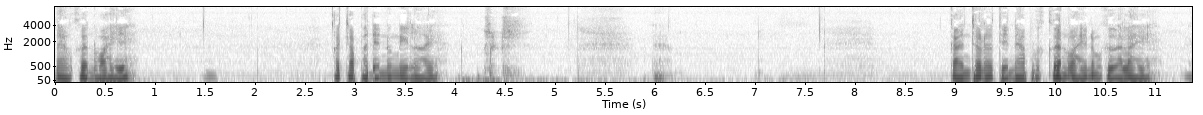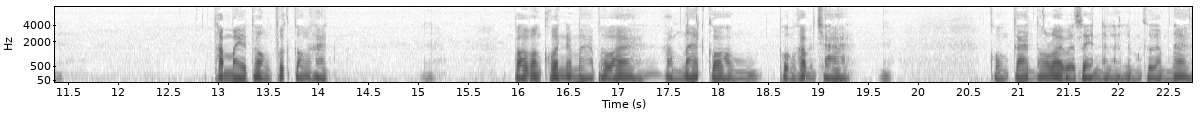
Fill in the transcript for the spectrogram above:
แนวเคลื่อนไหว ก็จับประเด็นตรงนี้เลย การเจริญตินะเพื่อเคลื่อนไหวนั่นคืออะไรทำไมต้องฝึกต้องหัดเพราะบางคนมา เพราะว่าอำนาจของผู้บังคับบัญชา โครงการต้องร้อยเปอร์เซ็นต์นั่นแหละแล้วมันคืออำนาจ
